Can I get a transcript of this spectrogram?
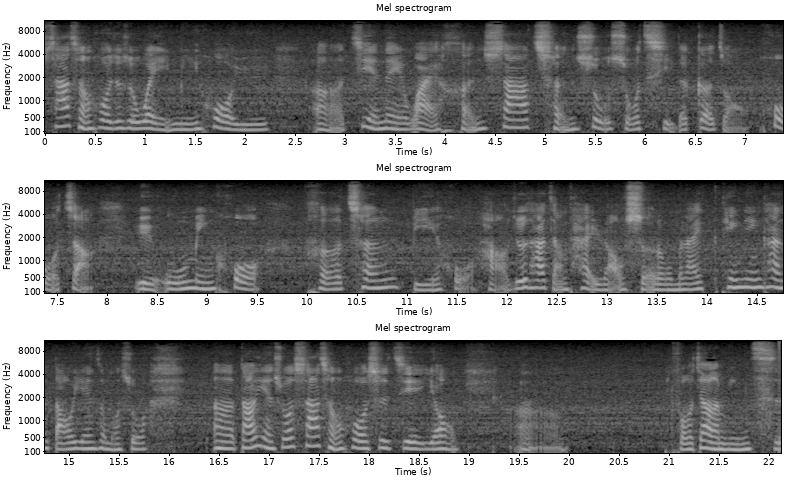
沙尘惑就是为迷惑于呃界内外横沙尘数所起的各种惑障，与无名惑合称别惑。好，就是他讲太饶舌了，我们来听听看导演怎么说。呃，导演说沙尘祸是借用，呃，佛教的名词，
